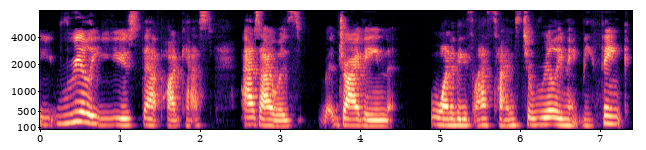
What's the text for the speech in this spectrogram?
really used that podcast as I was driving one of these last times to really make me think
